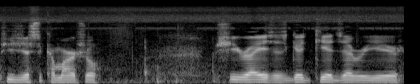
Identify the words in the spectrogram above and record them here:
She's just a commercial. She raises good kids every year.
